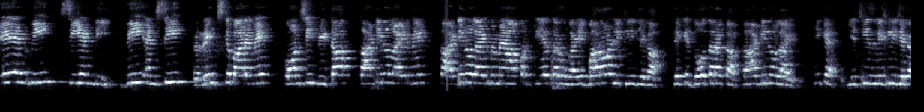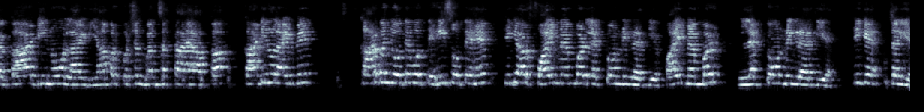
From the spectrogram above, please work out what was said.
A and B C and D B and C rings के बारे में। कौन सी बीटा कार्डिनोलाइड में कार्डिनोलाइट में मैं यहाँ पर क्लियर करूँगा, एक बार और लिख लीजिएगा। देखिए, दो तरह का, कार्डिनोलाइड, ठीक है? ये चीज़ लिख लीजिएगा कार्डिनोलाइट यहाँ पर क्वेश्चन बन सकता है आपका। कार्डिनोलाइट में कार्बन जो होते हैं, वो तेईस होते हैं, ठीक है? और फाइव मेंबर इलेक्ट्रॉन रिंग रहती है फाइव मेंबर्ड इलेक्ट्रॉन रिंग रहती है। ठीक है, चलिए।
